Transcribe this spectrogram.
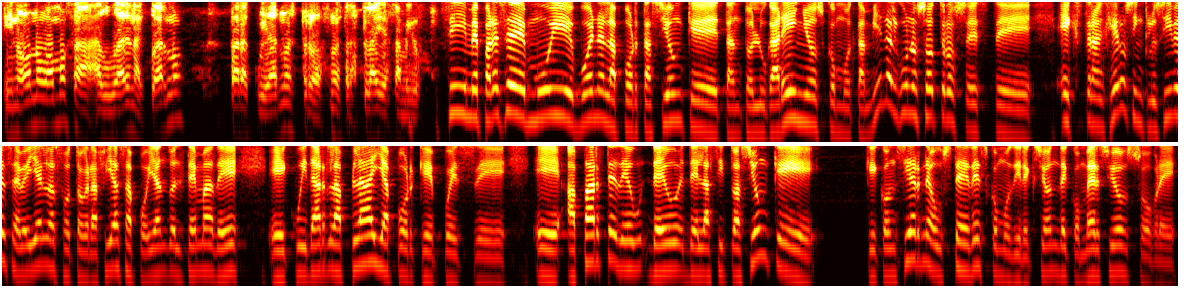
Y no, no vamos a, dudar en actuarnos para cuidar nuestros nuestras playas, amigos. Sí, me parece muy buena la aportación que tanto lugareños como también algunos otros este, extranjeros inclusive se veían las fotografías apoyando el tema de eh, cuidar la playa, porque pues eh, eh, aparte de, de la situación que que concierne a ustedes como Dirección de Comercio sobre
